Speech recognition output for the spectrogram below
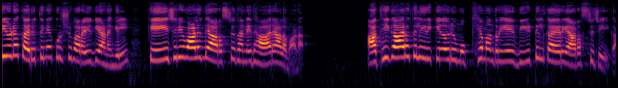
ഡിയുടെ കരുത്തിനെക്കുറിച്ച് പറയുകയാണെങ്കിൽ കേജ്രിവാളിന്റെ അറസ്റ്റ് തന്നെ ധാരാളമാണ്. അധികാരത്തിലിരിക്കുന്ന ഒരു മുഖ്യമന്ത്രിയെ വീട്ടിൽ കയറി അറസ്റ്റ് ചെയ്യുക.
